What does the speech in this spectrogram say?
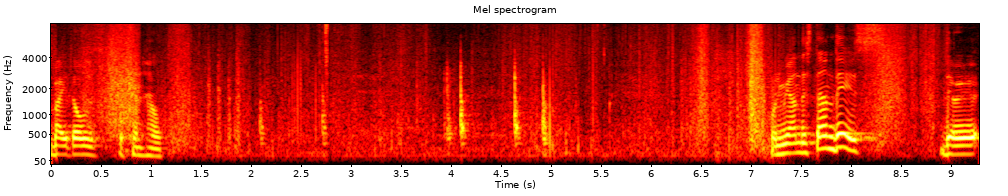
by those who can help. When we understand this, the,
